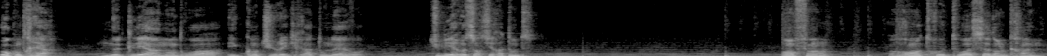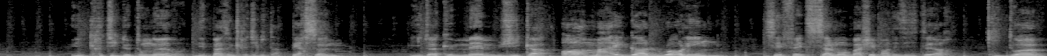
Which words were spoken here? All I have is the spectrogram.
Au contraire, note-les à un endroit et quand tu réécriras ton œuvre, tu les ressortiras toutes. Enfin, rentre-toi ça dans le crâne. Une critique de ton œuvre n'est pas une critique de ta personne. Dis-toi que même JK Oh my god Rowling s'est fait salement bâcher par des éditeurs qui doivent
